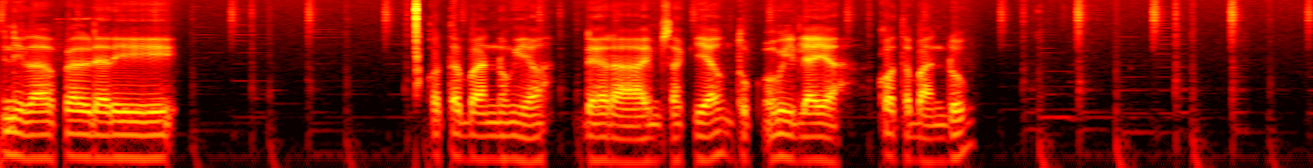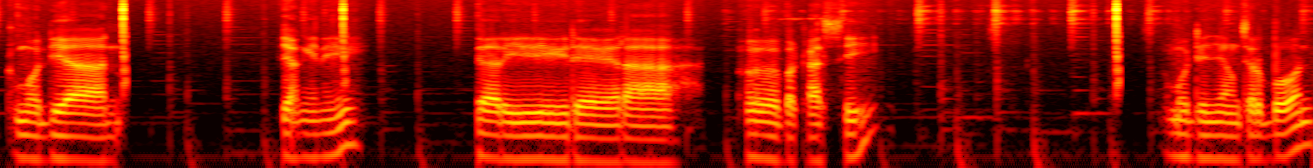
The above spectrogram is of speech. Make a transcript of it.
Inilah file dari kota Bandung ya daerah Imsakia untuk wilayah kota Bandung kemudian yang ini dari daerah eh, Bekasi. Kemudian yang Cirebon.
